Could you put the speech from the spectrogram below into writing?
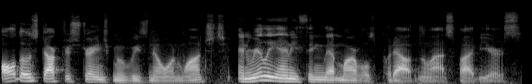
all those Doctor Strange movies no one watched, and really anything that Marvel's put out in the last five years.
